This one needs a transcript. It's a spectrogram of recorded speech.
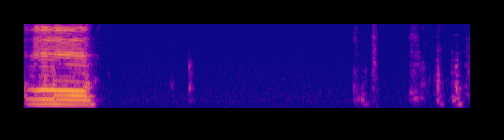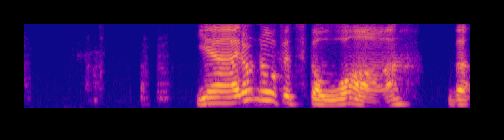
uh, yeah, I don't know if it's the law, the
